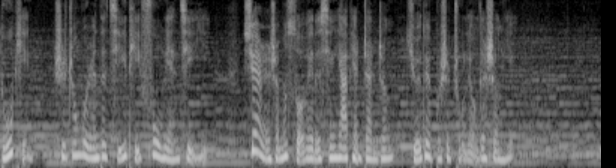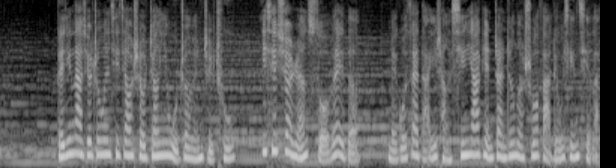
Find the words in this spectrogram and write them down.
毒品。是中国人的集体负面记忆，渲染什么所谓的新鸦片战争，绝对不是主流的声音。北京大学中文系教授张英武撰文指出，一些渲染所谓的美国在打一场新鸦片战争的说法流行起来，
